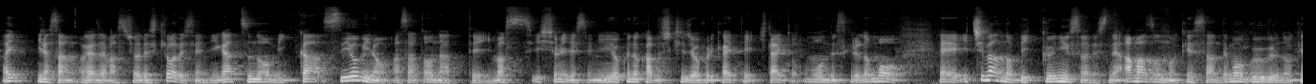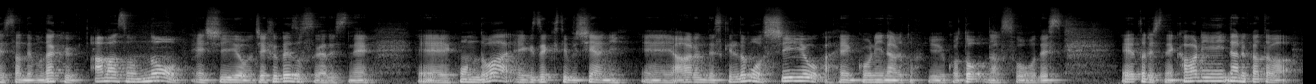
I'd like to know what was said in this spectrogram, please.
はい、皆さんおはようございます。翔です。今日はですね、2月の3日水曜日の朝となっています。一緒にですね、ニューヨークの株式市場を振り返っていきたいと思うんですけれども、えー、一番のビッグニュースはですね、Amazon の決算でも Google の決算でもなく、Amazon の CEO ジェフ・ベゾスがですね、えー、今度はエグゼクティブチェアに、えー、上がるんですけれども CEO が変更になるということだそうです。えっ、とですね、代わりになる方は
